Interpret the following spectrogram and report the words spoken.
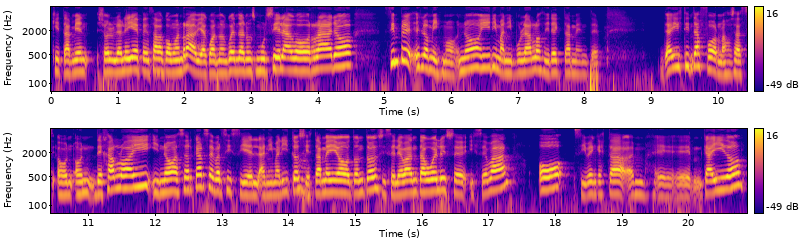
que también yo lo leía y pensaba como en rabia, cuando encuentran un murciélago raro, siempre es lo mismo, no ir y manipularlos directamente. Hay distintas formas, o sea, o, dejarlo ahí y no acercarse, ver si, si el animalito, si está medio tontón, si se levanta, vuelo y se, y se va, o si ven que está em, eh, caído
